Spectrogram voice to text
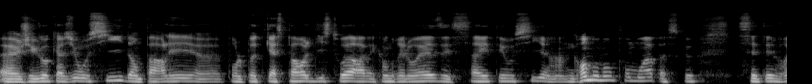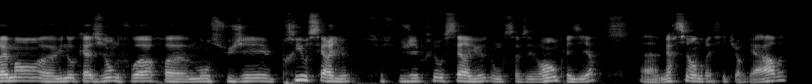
Euh, j'ai eu l'occasion aussi d'en parler pour le podcast Parole d'Histoire avec André Loez, et ça a été aussi un grand moment pour moi, parce que c'était vraiment une occasion de voir mon sujet pris au sérieux, ce sujet pris au sérieux, donc ça faisait vraiment plaisir. merci André si tu regardes.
